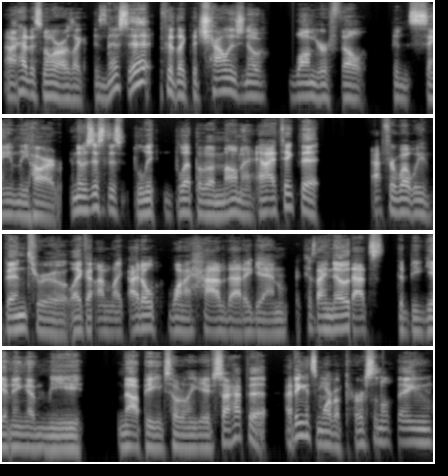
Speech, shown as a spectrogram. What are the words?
And I had this moment where I was like, is this it? Because like the challenge no longer felt insanely hard. And there was just this blip of a moment. And I think that after what we've been through, like I'm like, I don't want to have that again because I know that's the beginning of me not being totally engaged. So I have to, I think it's more of a personal thing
